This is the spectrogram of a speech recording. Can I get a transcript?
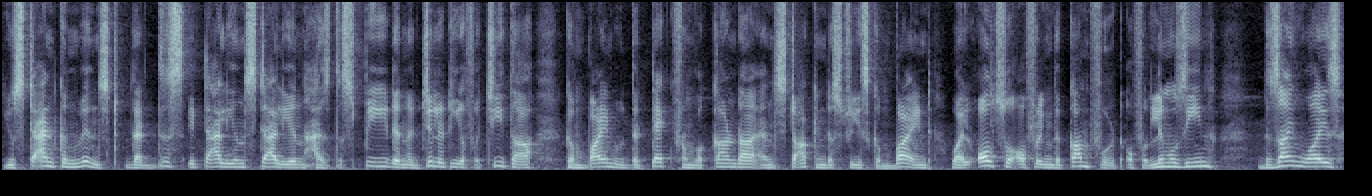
you stand convinced that this Italian stallion has the speed and agility of a cheetah combined with the tech from Wakanda and Stark Industries combined, while also offering the comfort of a limousine. Design wise,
